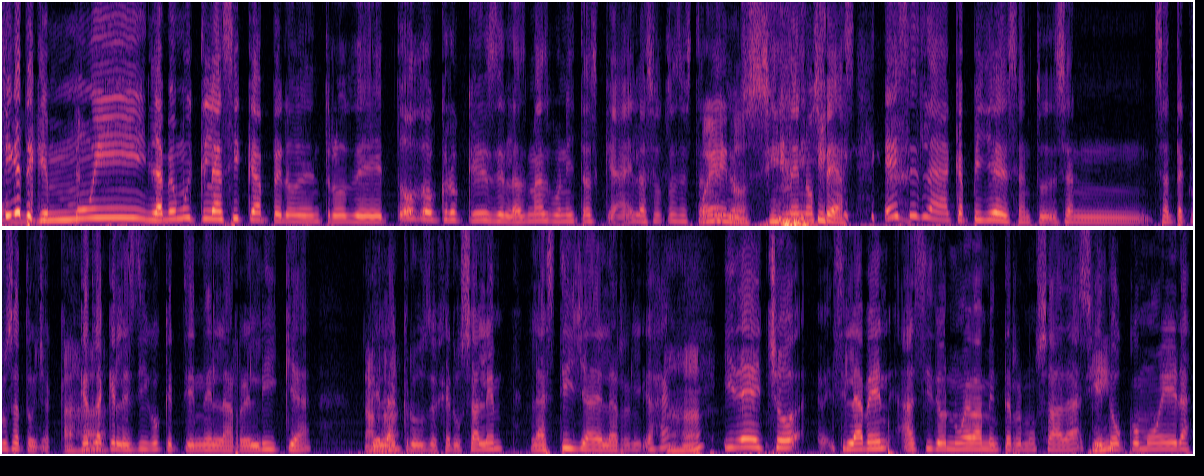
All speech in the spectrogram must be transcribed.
Fíjate que muy, la veo muy clásica, pero dentro de todo creo que es de las más bonitas que hay. Las otras están menos, feas. Esa es la capilla de Santo, San, Santa Cruz Atoyac, que es la que les digo que tiene la reliquia de la cruz de Jerusalén, la astilla de la reliquia. Y de hecho, si la ven, ha sido nuevamente remozada, quedó como era,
